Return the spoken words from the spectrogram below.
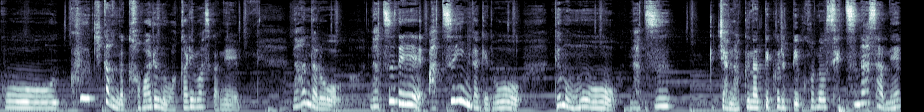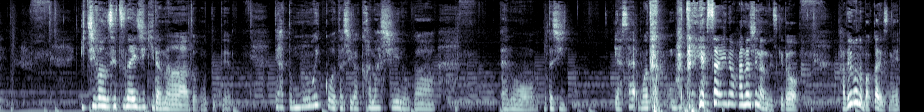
こう空気感が変わるの分かりますかね？なんだろう。夏で暑いんだけどでももう夏じゃなくなってくるっていうこの切なさね。一番切ない時期だなと思ってて。であともう一個私が悲しいのがあの私野菜またまた野菜の話なんですけど食べ物ばっかりですね。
